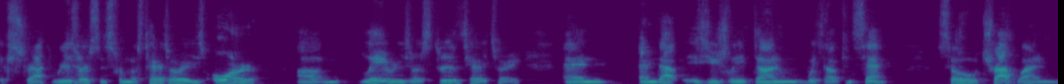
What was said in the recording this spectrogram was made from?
extract resources from those territories or um, lay resource through the territory, and and that is usually done without consent. So trapline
